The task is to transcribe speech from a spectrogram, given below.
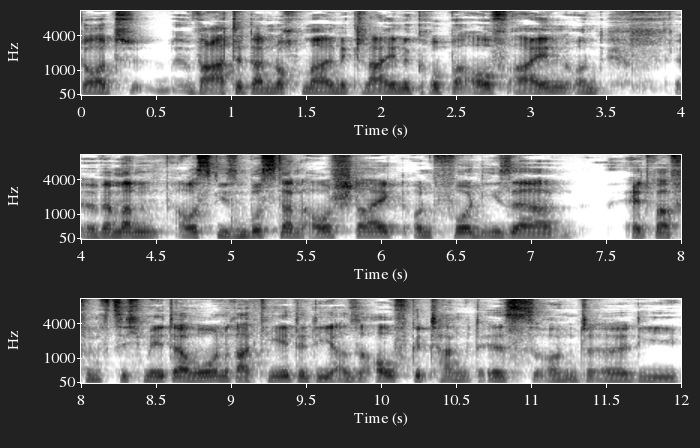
Dort wartet dann noch mal eine kleine Gruppe auf ein und äh, wenn man aus diesem Bus dann aussteigt und vor dieser etwa 50 Meter hohen Rakete, die also aufgetankt ist und äh, die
